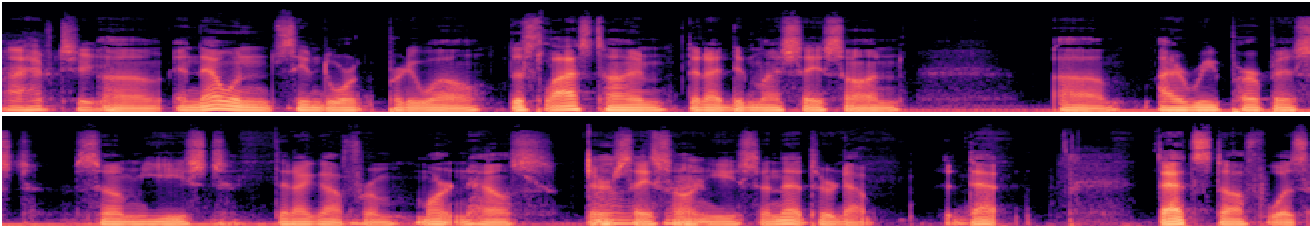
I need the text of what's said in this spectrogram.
I have two. um, and that one seemed to work pretty well. This last time that I did my saison, um, I repurposed some yeast that I got from Martin House, their Oh, saison right. yeast, and that turned out that that stuff was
